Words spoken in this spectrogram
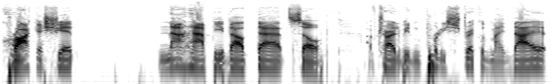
crock of shit. Not happy about that. So I've tried to be pretty strict with my diet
